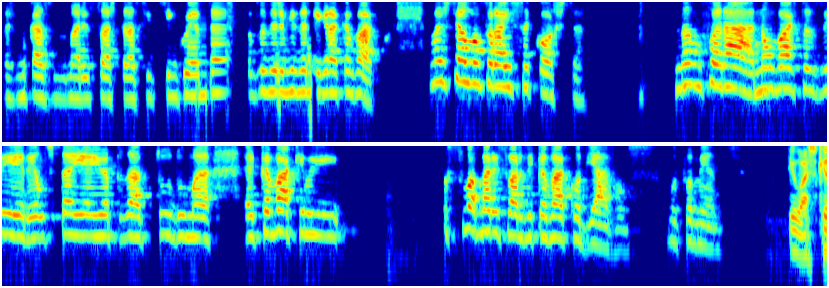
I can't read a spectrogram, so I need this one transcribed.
mas no caso de Mário Soares terá sido 50, para fazer a vida negra a Cavaco. Marcelo não fará isso a Costa não fará, não vai fazer. Eles têm, apesar de tudo, uma. Cavaco Mário Soares e Cavaco odiavam-se mutuamente. Eu acho que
